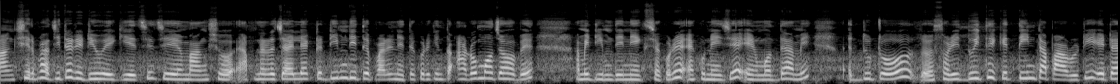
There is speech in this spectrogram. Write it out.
মাংসের ভাজিটা রেডি হয়ে গিয়েছে যে মাংস, আপনারা চাইলে একটা ডিম দিতে পারেন, এতে করে কিন্তু আরও মজা হবে। আমি ডিম দিই এক্সট্রা করে, এখন এই যে এর মধ্যে আমি দুটো সরি দুই থেকে তিনটা পাউরুটি, এটা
